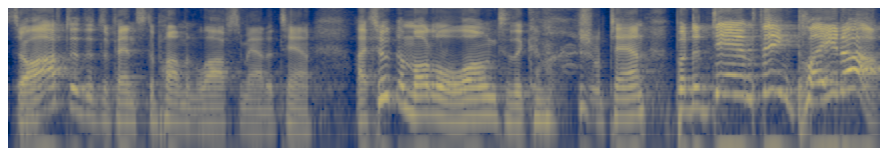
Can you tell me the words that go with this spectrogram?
So after the Defense Department laughs him out of town, I took the model along to the commercial town, but the damn thing played up.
